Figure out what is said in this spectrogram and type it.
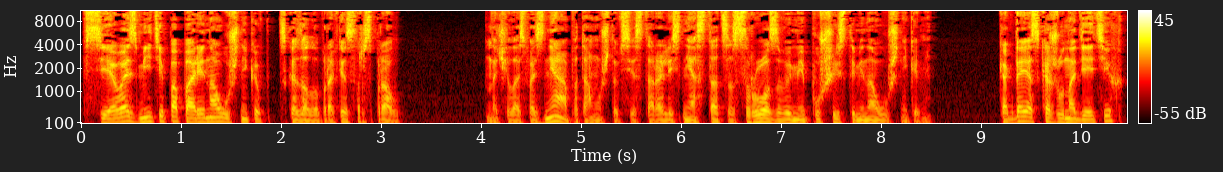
«Все возьмите по паре наушников», — сказала профессор Спраут. Началась возня, потому что все старались не остаться с розовыми пушистыми наушниками. «Когда я скажу надеть их,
